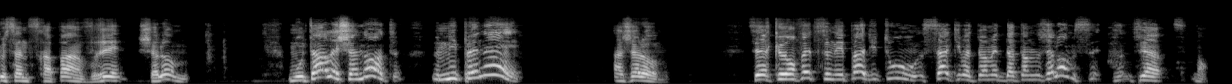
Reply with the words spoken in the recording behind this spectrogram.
que ça ne sera pas un vrai shalom. Moutar le shanot, mi pene un shalom. C'est-à-dire qu'en en fait, ce n'est pas du tout ça qui va te permettre d'atteindre le shalom. Non,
